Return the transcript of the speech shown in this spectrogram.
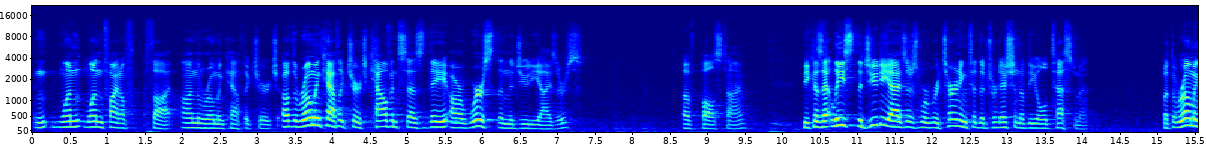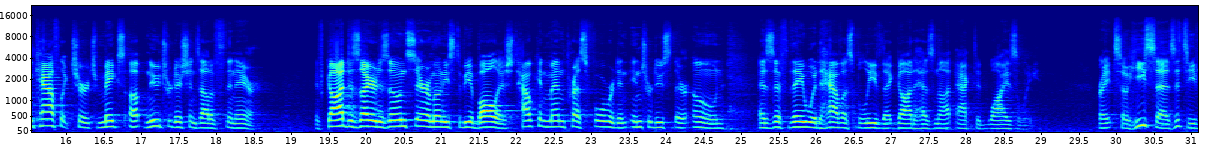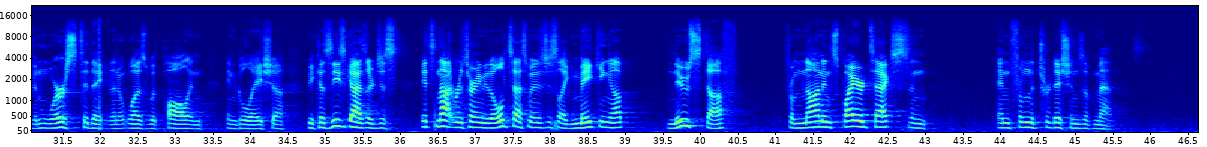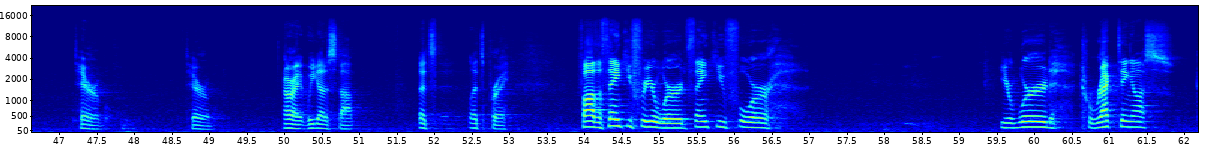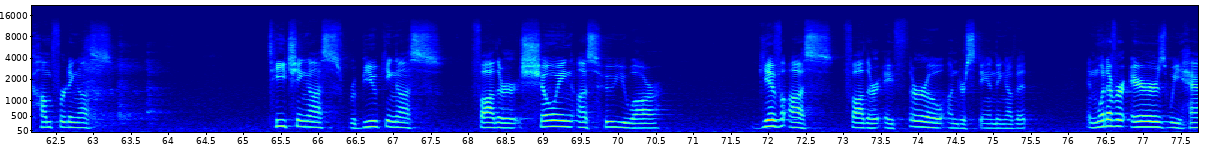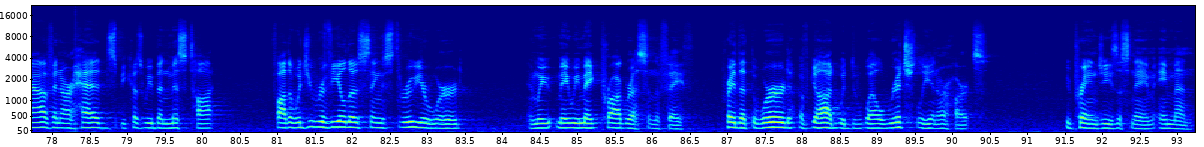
one, one final thought on the Roman Catholic Church. Of the Roman Catholic Church, Calvin says they are worse than the Judaizers of Paul's time, because at least the Judaizers were returning to the tradition of the Old Testament. But the Roman Catholic Church makes up new traditions out of thin air. If God desired his own ceremonies to be abolished, how can men press forward and introduce their own as if they would have us believe that God has not acted wisely? Right? So he says it's even worse today than it was with Paul in, in Galatia because these guys are just, it's not returning to the Old Testament, it's just like making up new stuff from non inspired texts and, and from the traditions of men. Terrible. Terrible. All right, we got to stop. Let's, let's pray. Father, thank you for your word. Thank you for your word correcting us, comforting us, teaching us, rebuking us, Father, showing us who you are. Give us, Father, a thorough understanding of it. And whatever errors we have in our heads because we've been mistaught, Father, would you reveal those things through your word? And we, may we make progress in the faith. Pray that the word of God would dwell richly in our hearts. We pray in Jesus' name. Amen.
